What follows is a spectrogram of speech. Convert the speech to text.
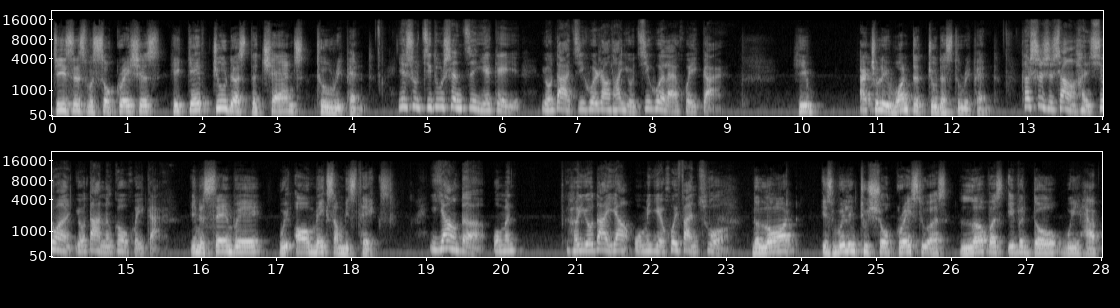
Jesus was so gracious, he gave Judas the chance to repent. 耶稣基督甚至也给犹大机会，让他有机会来悔改。 He actually wanted Judas to repent. 他事实上很希望犹大能够悔改。 In the same way, we all make some mistakes. 一样的，我们和犹大一样，我们也会犯错。 The Lord is willing to show grace to us, love us even though we have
